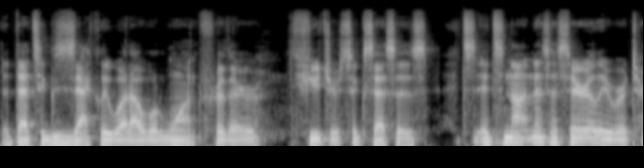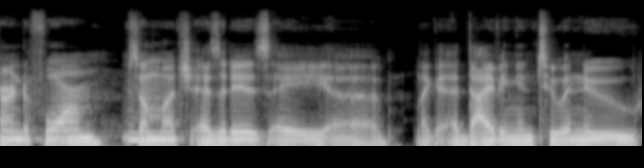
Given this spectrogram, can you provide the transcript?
that that's exactly what I would want for their future successes. It's it's not necessarily a return to form so Mhm. much as it is a uh, like a diving into a new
